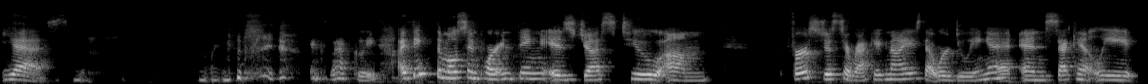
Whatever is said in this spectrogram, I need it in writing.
Yes. exactly. I think the most important thing is just to um, first just to recognize that we're doing it and secondly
